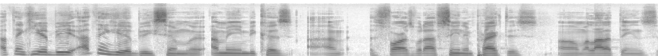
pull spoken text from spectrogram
I think he'll be. I think he'll be similar. I mean, because I'm, as far as what I've seen in practice, um, a lot of things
